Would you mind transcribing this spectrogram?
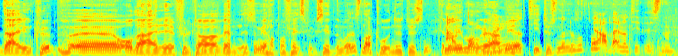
Det er jo en klubb, eh, og det er fullt av venner som vi har på Facebook-sidene våre. Snart 200 000. Eller vi mangler er mye? 10 000 eller noe sånt? ja, det er noen 10 000.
